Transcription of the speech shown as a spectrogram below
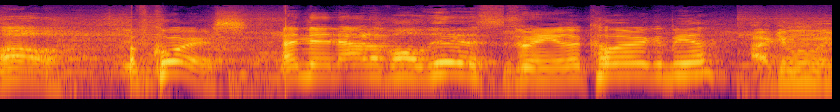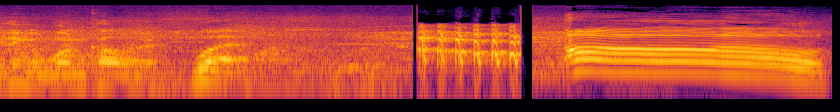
Oh, of course. And then out of all this, is there any other color it could be in? I can only think of one color. What? Oh!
